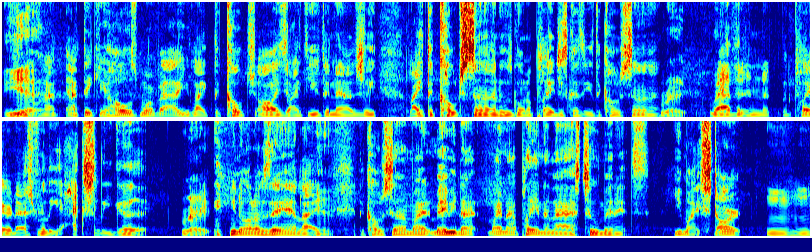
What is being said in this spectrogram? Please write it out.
You yeah, know, and I, I think it holds more value. Like the coach I always like to use the analogy, like the coach son who's going to play just because he's the coach son, right, rather than the, the player that's really actually good. Right, You know what I'm saying? Like Yeah. the coach son might maybe not might not play in the last two minutes. You might start, hmm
